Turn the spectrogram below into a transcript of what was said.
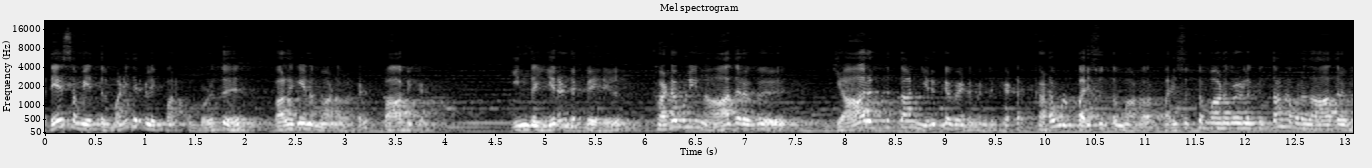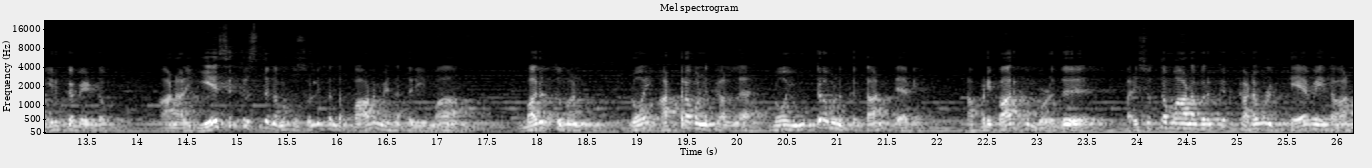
அதே சமயத்தில் மனிதர்களை பார்க்கும் பொழுது பலகீனமானவர்கள் பாவிகள். இந்த இரண்டு பேரில் கடவுளின் ஆதரவு யாருக்குத்தான் இருக்க வேண்டும் என்று கேட்டால் கடவுள் பரிசுத்தமானவர் பரிசுத்தமானவர்களுக்குத்தான் அவரது ஆதரவு இருக்க வேண்டும். ஆனால் இயேசு கிறிஸ்து நமக்கு சொல்லித் தந்த பாடம் என்ன தெரியுமா? மருத்துவன் நோய் அற்றவனுக்கு அல்ல நோய் உற்றவனுக்குத்தான் தேவை. அப்படி பார்க்கும் பொழுது பரிசுத்தமானவருக்கு கடவுள் தேவைதான்.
